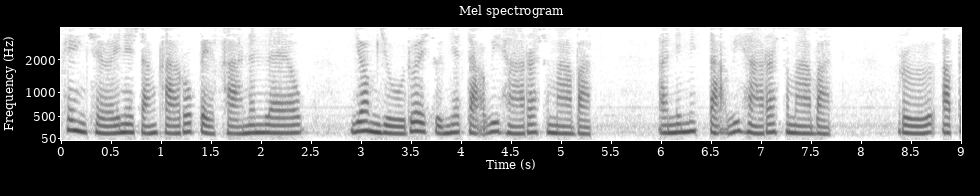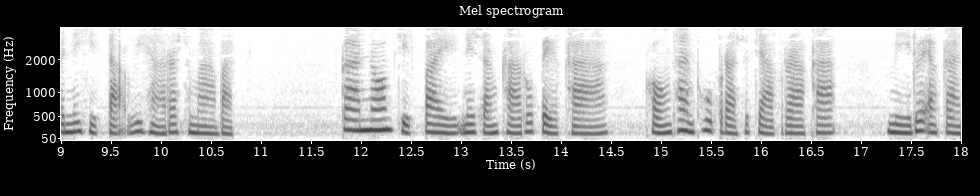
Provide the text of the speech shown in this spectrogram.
เพ่งเฉยในสังขารุเปกขานั้นแล้ว ย่อมอยู่ด้วยสุญญตาวิหารสมาบัติอนิมิตตวิหารสมาบัติ หรืออปนิหิตวิหารสมาบัติ การน้อมจิตไปในสังขารุเปกขา ของท่านผู้ปราศจากราคะ มีด้วยอาการ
